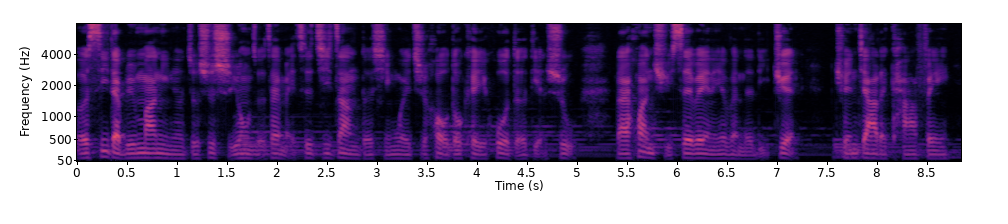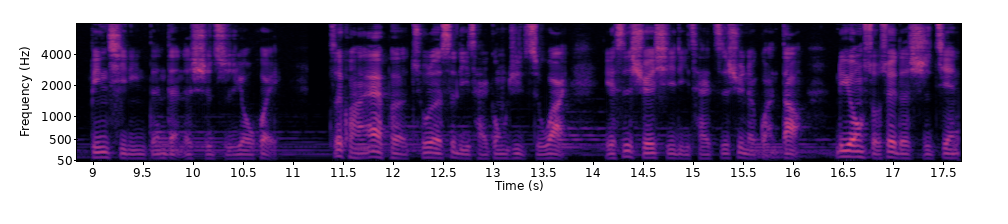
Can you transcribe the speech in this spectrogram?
而 CW Money 呢，则是使用者在每次记账的行为之后都可以获得点数，来换取 Seven Eleven 的礼券、全家的咖啡、冰淇淋等等的实质优惠。这款 App 除了是理财工具之外，也是学习理财资讯的管道。利用琐碎的时间，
